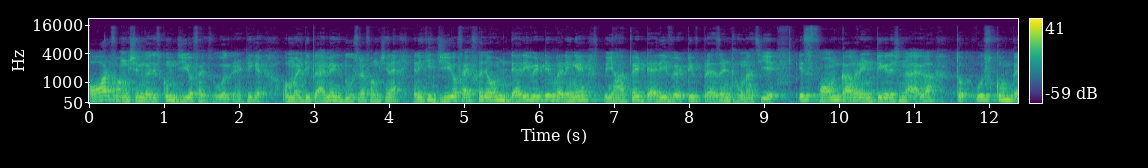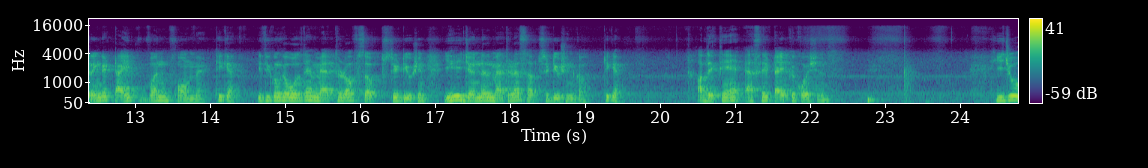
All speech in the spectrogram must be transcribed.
और फ़ंक्शन का, जिसको हम जी ऑफ़ एक्स बोल रहे हैं, ठीक है? और मल्टीप्लाई में एक दूसरा फ़ंक्शन है, यानी कि जी ऑफ़ एक्स का जब हम डेरिवेटिव करेंगे तो यहाँ पे डेरिवेटिव प्रेजेंट होना चाहिए। इस फॉर्म का अगर इंटीग्रेशन आएगा तो उसको हम करेंगे टाइप वन फॉर्म में, ठीक है? इसी को हम क्या बोलते हैं? मेथड ऑफ़ सब्सटीट्यूशन यही जनरल मेथड है सब्सटीट्यूशन का, ठीक है? अब देखते हैं ऐसे टाइप के क्वेश्चंस ये जो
